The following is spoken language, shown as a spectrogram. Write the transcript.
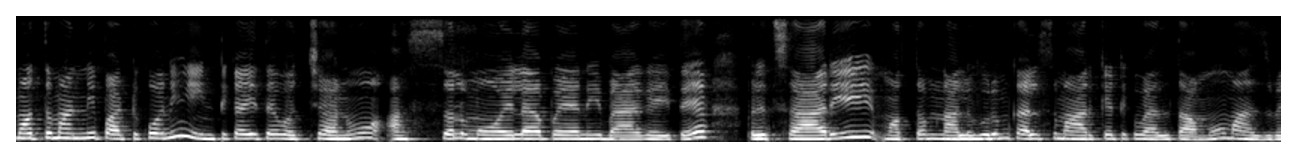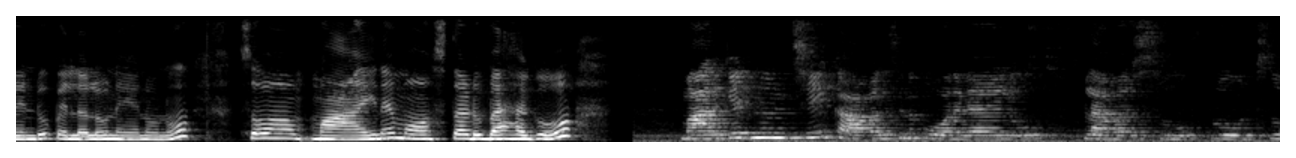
మొత్తం అన్నీ పట్టుకొని ఇంటికైతే వచ్చాను. అస్సలు మోయలేకపోయాను ఈ బ్యాగ్ అయితే. ప్రతిసారి మొత్తం నలుగురం కలిసి మార్కెట్కి వెళ్తాము మా హస్బెండ్ పిల్లలు నేనును. సో మా ఆయనే మోస్తాడు బ్యాగు. మార్కెట్ నుంచి కావాల్సిన కూరగాయలు ఫ్లవర్స్ ఫ్రూట్స్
